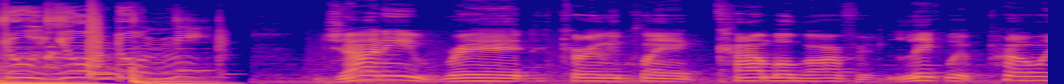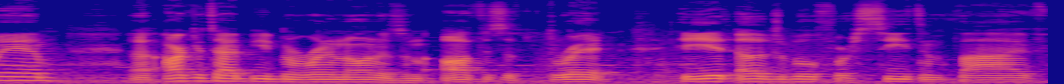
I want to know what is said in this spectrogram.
Do you, me. Johhny Red currently playing combo guard for Liquid Pro Am. Uh, archetype he's been running on is an offensive threat. He is eligible for Season 5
